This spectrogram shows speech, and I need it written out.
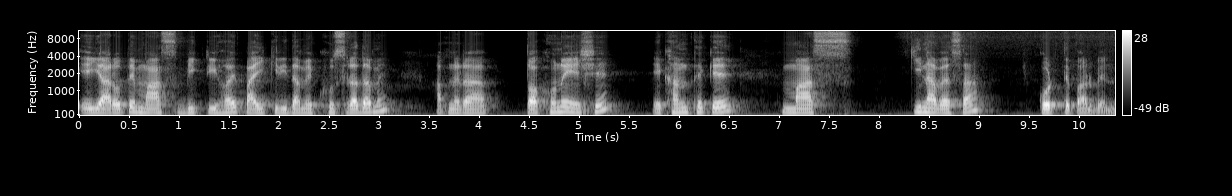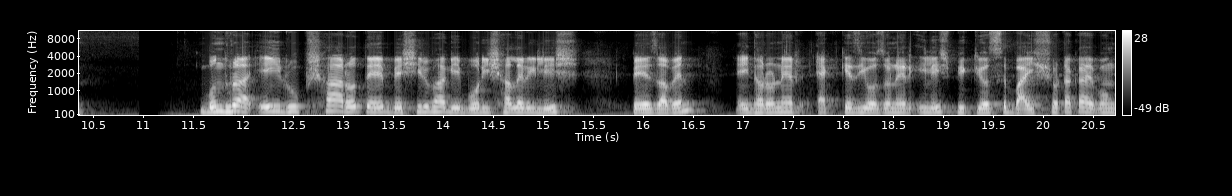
এই আড়তে মাছ বিক্রি হয় পাইকারি দামে, খুচরা দামে। আপনারা তখনই এসে এখান থেকে মাছ কিনা বেচা করতে পারবেন। বন্ধুরা, এই রূপসা আড়তে বেশিরভাগই বরিশালের ইলিশ পেয়ে যাবেন। এই ধরনের এক কেজি ওজনের ইলিশ বিক্রি হচ্ছে বাইশশো টাকা এবং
